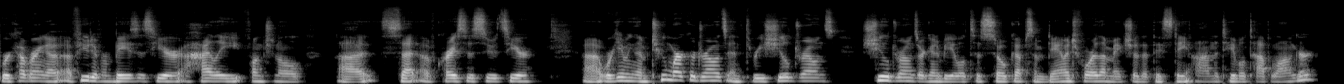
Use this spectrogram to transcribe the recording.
we're covering a, a, few different bases here, a highly functional uh, set of crisis suits here. Uh, we're giving them two marker drones and three shield drones. Shield drones are going to be able to soak up some damage for them, make sure that they stay on the tabletop longer.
